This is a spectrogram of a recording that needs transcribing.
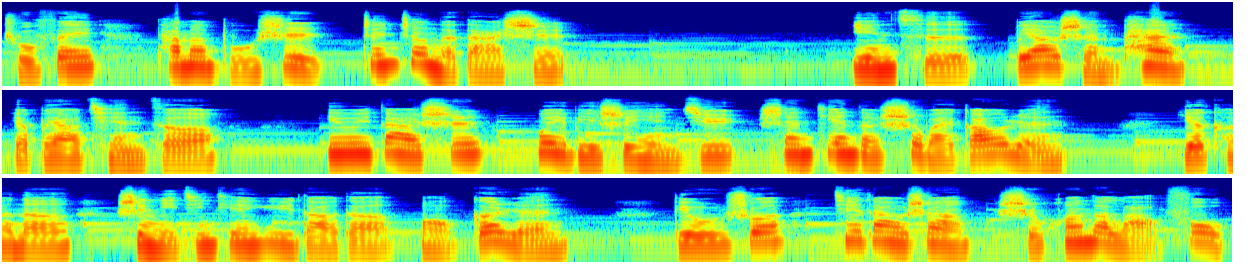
除非他们不是真正的大师。因此，不要审判，也不要谴责，因为大师未必是隐居山巅的世外高人。也可能是你今天遇到的某个人，比如说街道上拾荒的老妇，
